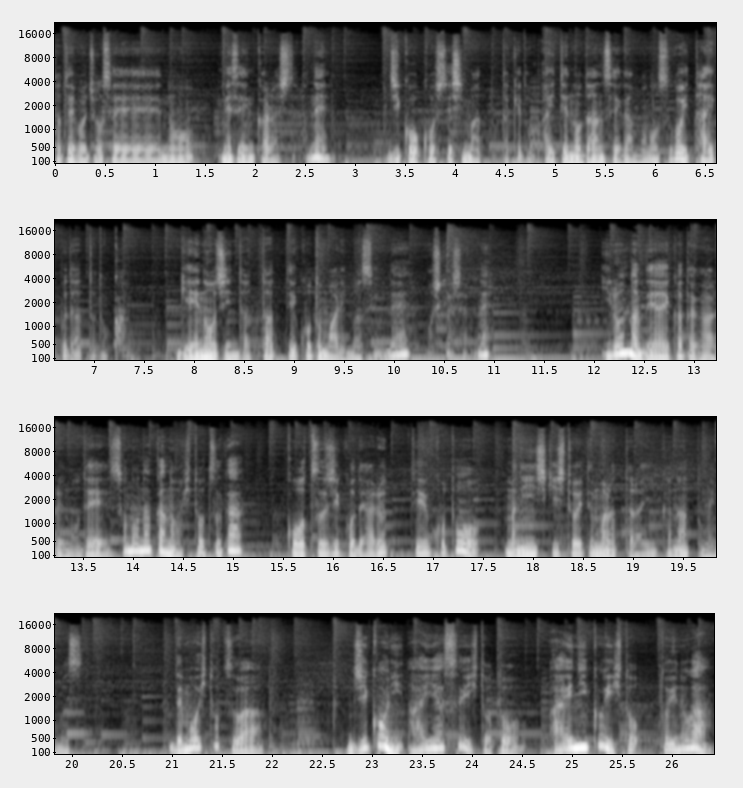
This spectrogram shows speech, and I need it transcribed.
例えば女性の目線からしたらね事故を起こしてしまったけど相手の男性がものすごいタイプだったとか芸能人だったっていうこともありますよね。もしかしたらね。いろんな出会い方があるのでその中の一つが交通事故であるっていうことを、まあ、認識しておいてもらったらいいかなと思います。でもう一つは事故に遭いやすい人と会いにくい人というのが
